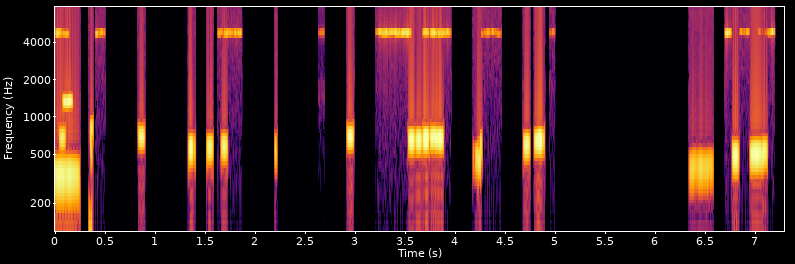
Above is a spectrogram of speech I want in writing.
Thank you.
